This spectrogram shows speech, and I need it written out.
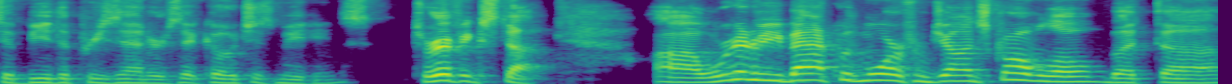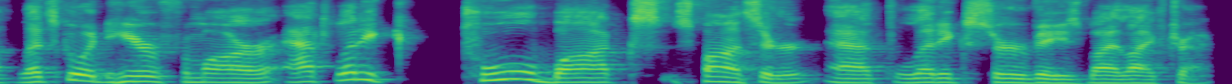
to be the presenters at coaches meetings. Terrific stuff. Uh, we're going to be back with more from John Sgromolo, but uh, let's go ahead and hear from our athletic toolbox sponsor, Athletic Surveys by Lifetrack.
